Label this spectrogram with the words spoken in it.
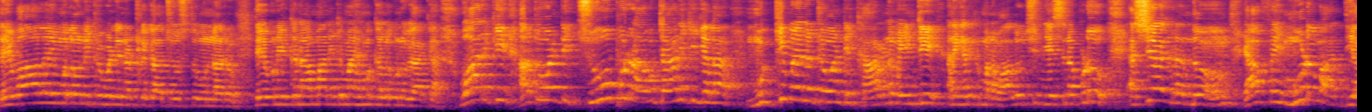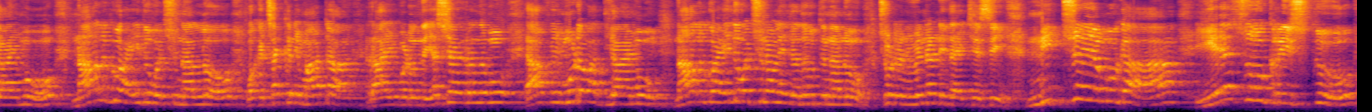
దేవాలయంలోనికి వెళ్ళినట్లుగా చూస్తూ ఉన్నారు. దేవుని యొక్క నామానికి మహిమ కలుగును గాక. వారికి అటువంటి చూపు రావటానికి గల ముఖ్యమైనటువంటి కారణం ఏంటి అని కనుక మనం ఆలోచన చేసినప్పుడు యశా గ్రంథం యాభై మూడవ అధ్యాయము నాలుగు ఐదు వచనాల్లో ఒక చక్కని మాట రాయబడి ఉంది యశా గ్రంథము యాభై మూడవ అధ్యాయము నాలుగు ఐదు వచనాలు నేను చదువుతున్నాను. చూడండి వినండి దయచేసి. నిశ్చయముగా ఏ క్రీస్తు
